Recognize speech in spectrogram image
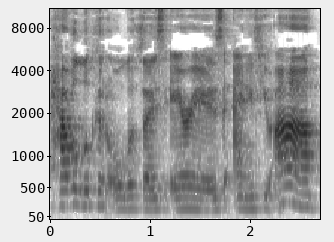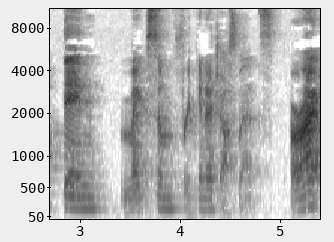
have a look at all of those areas. And if you are, then make some freaking adjustments. All right.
